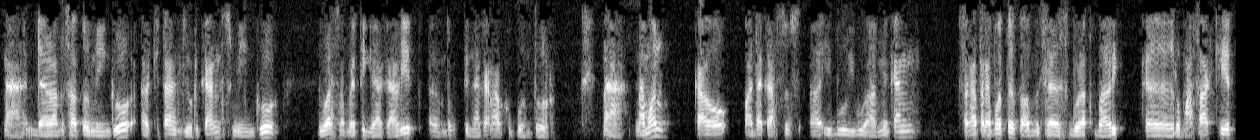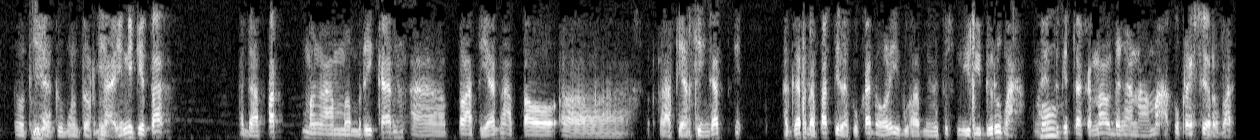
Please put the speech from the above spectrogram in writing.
Nah, dalam satu minggu uh, kita anjurkan seminggu 2 sampai 3 kali uh, untuk tindakan akupuntur. Nah, namun kalau pada kasus uh, ibu-ibu hamil kan sangat repot tuh kalau misalnya sebulan balik ke rumah sakit untuk yeah. jaga muntur. Yeah. Nah ini kita dapat memberikan uh, pelatihan atau uh, latihan singkat agar dapat dilakukan oleh ibu hamil itu sendiri di rumah. Nah oh. itu kita kenal dengan nama aku pressure, pak.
